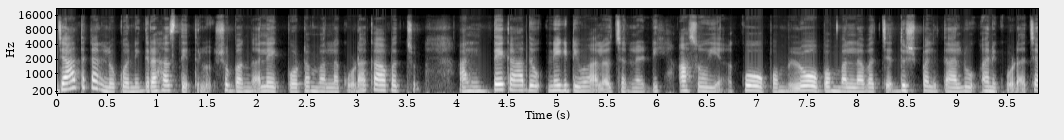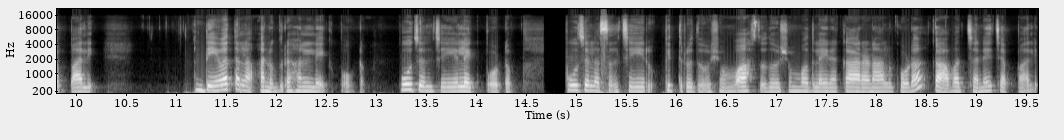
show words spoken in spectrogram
జాతకంలో కొన్ని గ్రహస్థితులు శుభంగా లేకపోవటం వల్ల కూడా కావచ్చు. అంతేకాదు నెగిటివ్ ఆలోచనలండి అసూయ కోపం లోపం వల్ల వచ్చే దుష్ఫలితాలు అని కూడా చెప్పాలి. దేవతల అనుగ్రహం లేకపోవటం పూజలు చేయలేకపోవటం పూజలు అసలు చేయరు. పితృదోషం వాస్తుదోషం మొదలైన కారణాలు కూడా కావచ్చనే చెప్పాలి.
